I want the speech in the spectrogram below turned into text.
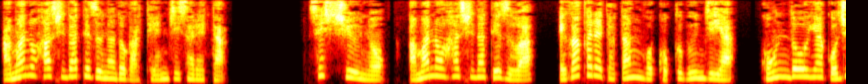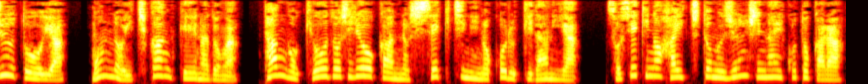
天の橋立図などが展示された。雪舟の天の橋立図は、描かれた丹後国分寺や、近藤や五重塔や、門の位置関係などが、丹後郷土資料館の史跡地に残る祈壇や、礎石の配置と矛盾しないことから、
